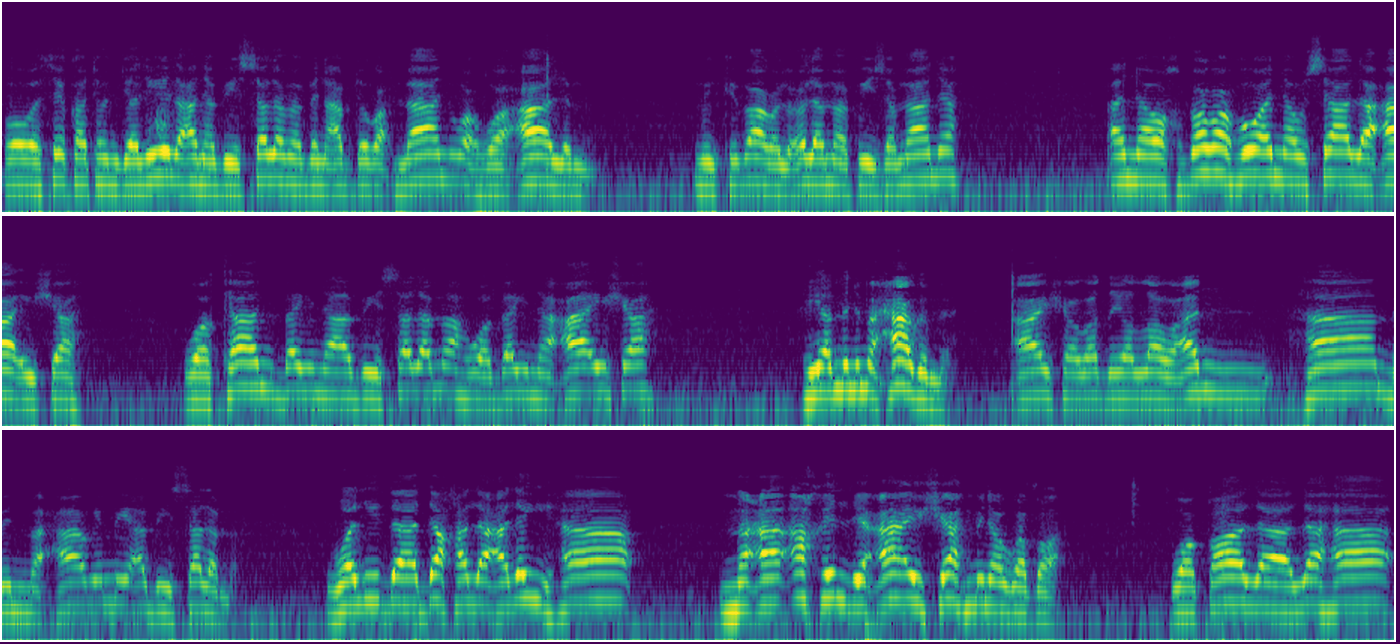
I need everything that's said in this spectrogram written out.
وهو ثقة جليل عن أبي سلمة بن عبد الرحمن وهو عالم من كبار العلماء في زمانه أنه أخبره أنه سأل عائشة وكان بين أبي سلمة وبين عائشة هي من محارمه. عائشة رضي الله عنها من محارم أبي سلمة. ولذا دخل عليها مع أخ لعائشة من الرضاع. وقال لها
